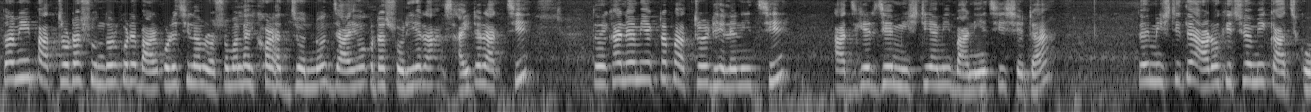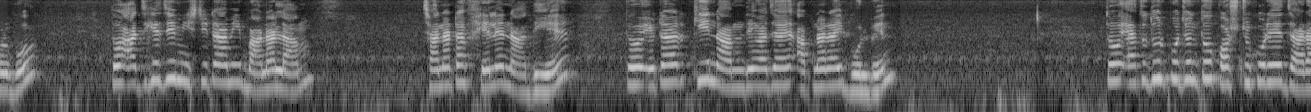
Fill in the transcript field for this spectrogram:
তো আমি পাত্রটা সুন্দর করে বার করেছিলাম রসমালাই করার জন্য। যাই হোক, ওটা সরিয়ে সাইডে রাখছি। তো এখানে আমি একটা পাত্র ঢেলে নিচ্ছি। আজকের যে মিষ্টি আমি বানিয়েছি সেটা। তো এই মিষ্টিতে আরও কিছু আমি কাজ করব। তো আজকে যে মিষ্টিটা আমি বানালাম ছানাটা ফেলে না দিয়ে, তো এটার কি নাম দেওয়া যায় আপনারাই বলবেন। তো এত দূর পর্যন্ত কষ্ট করে যারা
